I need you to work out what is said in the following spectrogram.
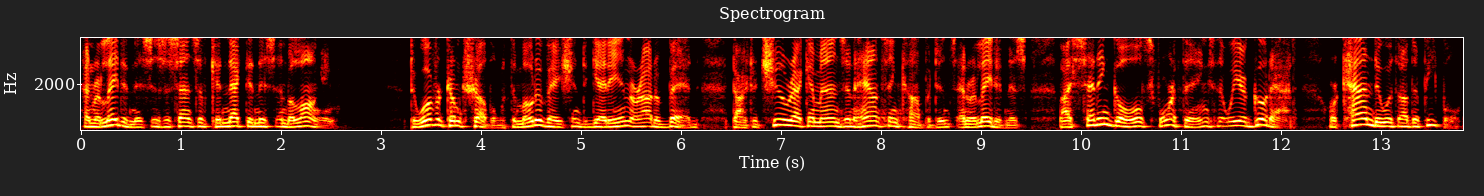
and relatedness is a sense of connectedness and belonging. To overcome trouble with the motivation to get in or out of bed, Dr. Chu recommends enhancing competence and relatedness by setting goals for things that we are good at or can do with other people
